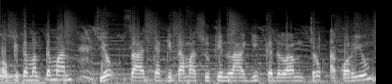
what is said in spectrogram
Oke teman-teman. Yuk saatnya kita masukin lagi ke dalam truk akuarium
